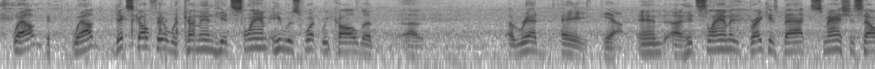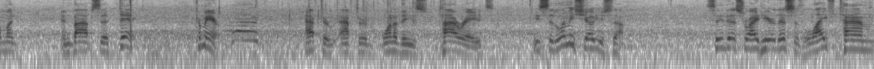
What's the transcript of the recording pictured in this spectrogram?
well, well, Dick Schofield would come in. He'd slam. He was what we call the uh, a red A Yeah. and uh, he'd slam it, break his bat, smash his helmet, and Bob said, "Dick, come here." After after one of these tirades, he said, "Let me show you something. See this right here? This is lifetime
